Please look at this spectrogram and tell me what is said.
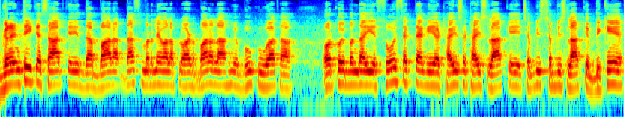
गारंटी के साथ कि ये बारह, दस मरले वाला प्लाट बारह लाख में बुक हुआ था और कोई बंदा ये सोच सकता है कि ये अट्ठाईस अट्ठाईस लाख के, ये छब्बीस छब्बीस लाख के बिके हैं।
